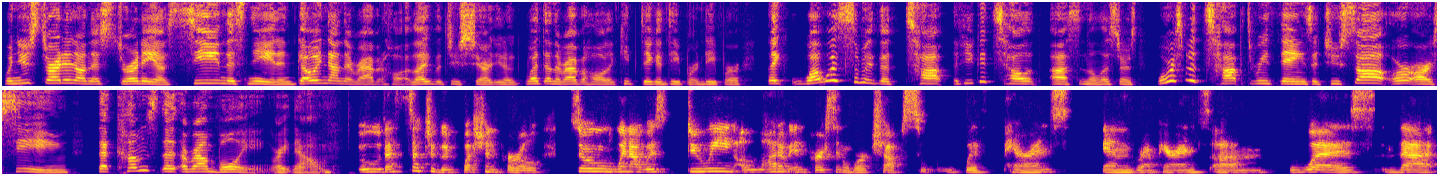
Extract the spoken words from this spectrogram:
when you started on this journey of seeing this need and going down the rabbit hole, I like that you shared, you know, went down the rabbit hole and keep digging deeper and deeper. Like, what was some of the top, if you could tell us and the listeners, what were some of the top three things that you saw or are seeing that comes around bullying right now? Oh, that's such a good question, Pearl. So, when I was doing a lot of in person workshops with parents and grandparents, um, was that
